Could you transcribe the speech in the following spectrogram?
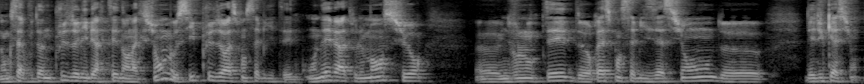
Donc ça vous donne plus de liberté dans l'action, mais aussi plus de responsabilité. On est véritablement sur une volonté de responsabilisation, de d'éducation.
